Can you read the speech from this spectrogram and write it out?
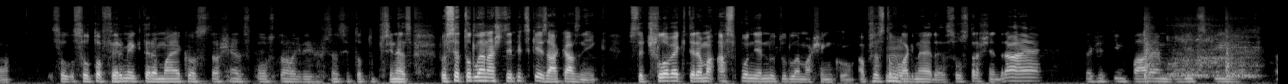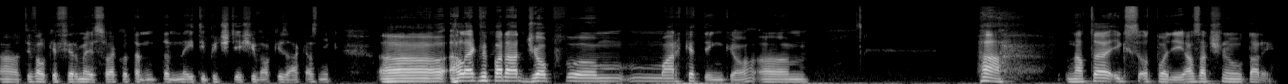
jsou, jsou to firmy, které mají jako strašně spoustu, ale když už jsem si to tu přines. Prostě tohle je náš typický zákazník. Prostě člověk, který má aspoň jednu tuhle mašinku a přesto mm. vlak nejede. Jsou strašně drahé, takže tím pádem vždycky uh, ty velké firmy jsou jako ten, ten nejtypičtější velký zákazník. Uh, hele, jak vypadá job um, marketing, jo? Um, ha, na té x odpovědi. Já začnu tady.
